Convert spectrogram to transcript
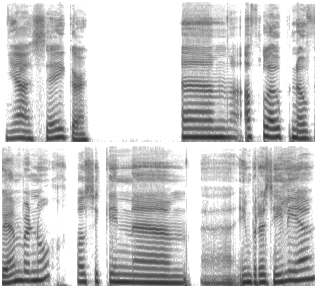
Ja, zeker. Ehm, afgelopen november nog was ik in, ehm, eh, in Brazilië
